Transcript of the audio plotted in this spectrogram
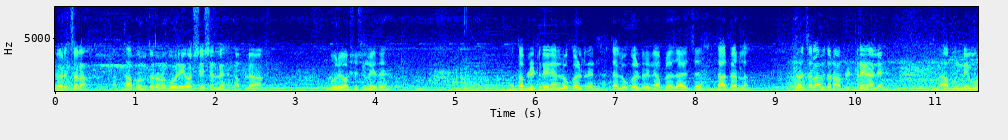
तर चला आता आपण मित्रांनो गोरेगाव स्टेशनला आहे आपल्या गोरेगाव स्टेशनला इथे. आता आपली ट्रेन आहे लोकल ट्रेन त्या लोकल ट्रेनने आपल्याला जायचं आहे दादरला. तर चला मित्रांनो आपली ट्रेन आले आपण निघू.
